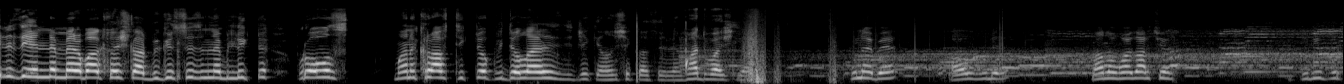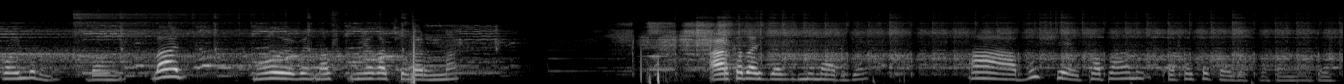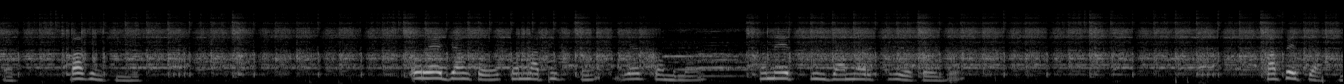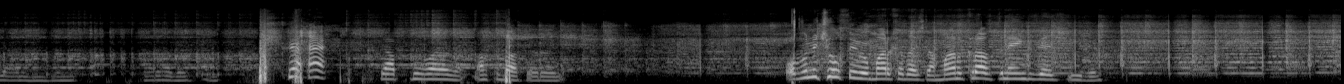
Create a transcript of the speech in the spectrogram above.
Hepinize yeniden merhaba arkadaşlar. Bugün sizinle birlikte Brawl Minecraft TikTok videoları izleyecek yanlışlıkla söyledim. Hadi başlayalım. Bu ne be? Al bu ne? Lan o kadar çok. Creeper koyulur mu? Lan. Lan. Ne oluyor be? Nasıl, niye kaçıyorlar bunlar? Arkadaşlar şimdi ne yapacağız? Ha bu şey papağanı kafese koyacak papağanı arkadaşlar. Bakın şimdi. Oraya cam koyuyor. Sonra piston, redstone bloğu. Sonra hepsini camları kırıyor koydu. Kafes yaptı yani bildiğiniz. Arkadaşlar. Yaptı var ya. Nasıl bakıyor öyle. O bunu çok seviyorum arkadaşlar. Minecraft'ın en güzel şeyi bu.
